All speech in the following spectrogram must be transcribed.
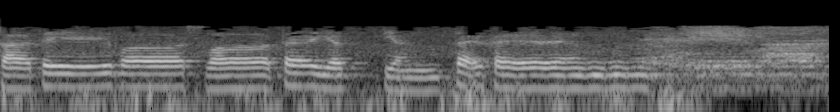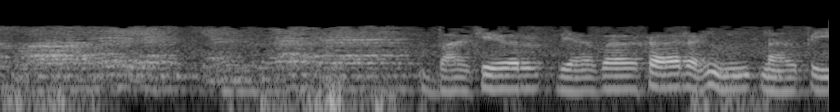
तदेवास्वादयत्यन्तः बहिर्व्यवहरन्नपि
